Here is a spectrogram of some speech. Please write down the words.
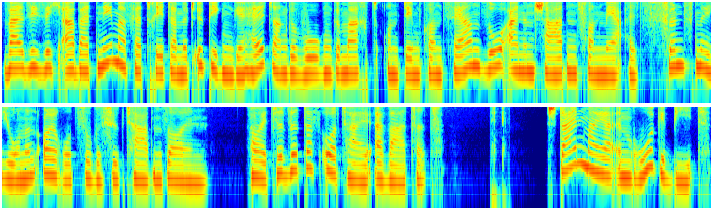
weil sie sich Arbeitnehmervertreter mit üppigen Gehältern gewogen gemacht und dem Konzern so einen Schaden von mehr als fünf Millionen Euro zugefügt haben sollen. Heute wird das Urteil erwartet. Steinmeier im Ruhrgebiet.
